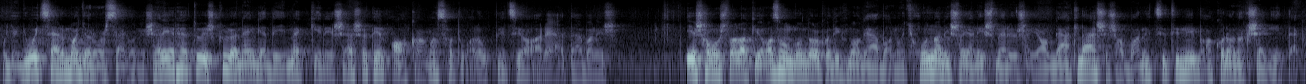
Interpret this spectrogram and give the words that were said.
hogy a gyógyszer Magyarországon is elérhető, és külön engedély megkérése esetén alkalmazható alopécia areátában is. És ha most valaki azon gondolkodik magában, hogy honnan is olyan ismerős a jaggátlás és a baricitinib, akkor annak segítek.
